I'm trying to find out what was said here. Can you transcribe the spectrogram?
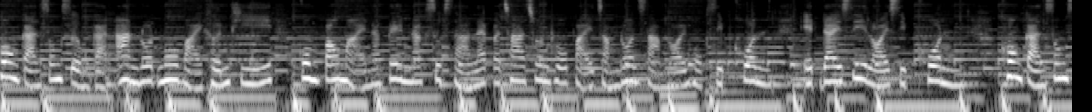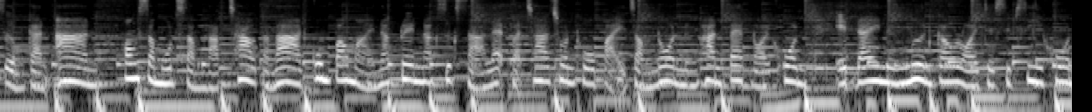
ครงการส่งเสริมการอ่านรถโมบายเคินทีกลุ่มเป้าหมายนักเล่นนักศึกษาและประชาชนทั่วไปจำนวน 360 คน เอ็ดได้ 410 คน โครงการส่งเสริมการอ่าน ห้องสมุดสำหรับชาวตลาดกลุ่มเป้าหมายนักเรียนนักศึกษาและประชาชนทั่วไปจำนวน 1,800 คน เอ็ดได้ 1974 คน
